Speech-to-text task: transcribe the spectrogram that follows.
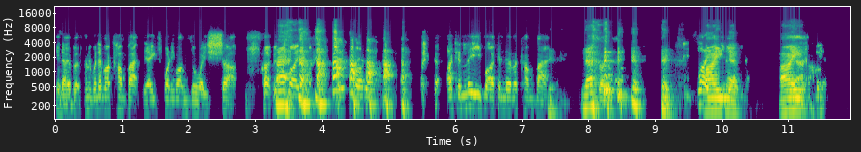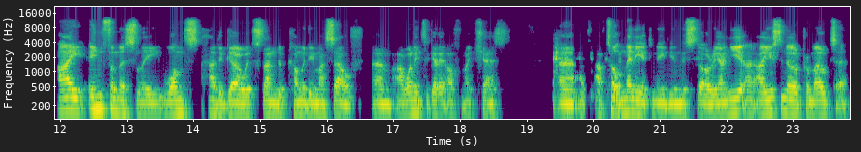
you know. But whenever I come back, the A21's always shut. So it's like, I can leave, but I can never come back. no. So it's like I, you know, uh, I, yeah. I infamously once had a go at stand-up comedy myself. Um, I wanted to get it off my chest. Uh, I've, I've told many a comedian this story. I knew I I used to know a promoter,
